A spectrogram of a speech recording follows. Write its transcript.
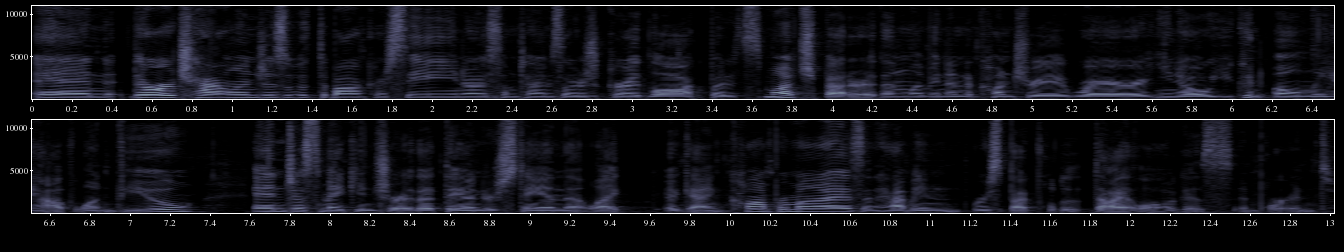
and there are challenges with democracy. You know, sometimes there's gridlock, but it's much better than living in a country where, you know, you can only have one view and just making sure that they understand that, like, again, compromise and having respectful dialogue is important.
